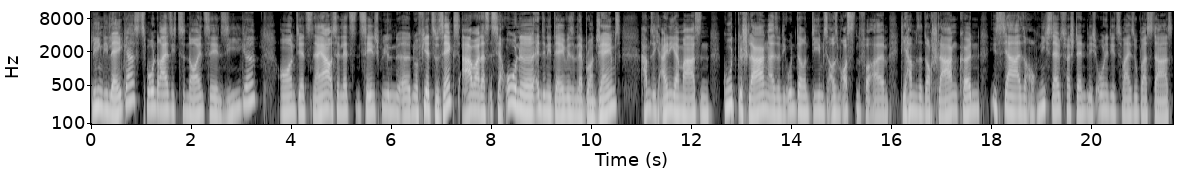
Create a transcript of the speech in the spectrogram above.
liegen die Lakers, 32 zu 19 Siege. Und jetzt, naja, aus den letzten 10 Spielen äh, nur 4 zu 6, aber das ist ja ohne Anthony Davis und LeBron James haben sich einigermaßen gut geschlagen. Also die unteren Teams aus dem Osten vor allem, die haben sie doch schlagen können. Ist ja also auch nicht selbstverständlich ohne die zwei Superstars.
